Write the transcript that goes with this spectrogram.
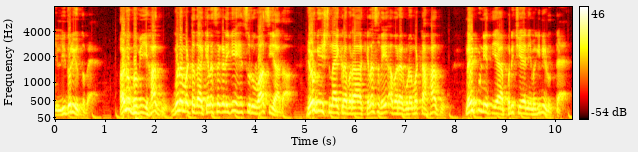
ಇಲ್ಲಿ ದೊರೆಯುತ್ತವೆ. ಅನುಭವಿ ಹಾಗೂ ಗುಣಮಟ್ಟದ ಕೆಲಸಗಳಿಗೆ ಹೆಸರುವಾಸಿಯಾದ ಯೋಗೇಶ್ ನಾಯ್ಕ್ರವರ ಕೆಲಸವೇ ಅವರ ಗುಣಮಟ್ಟ ಹಾಗೂ ನೈಪುಣ್ಯತೆಯ ಪರಿಚಯ ನಿಮಗೆ ನೀಡುತ್ತೆ.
